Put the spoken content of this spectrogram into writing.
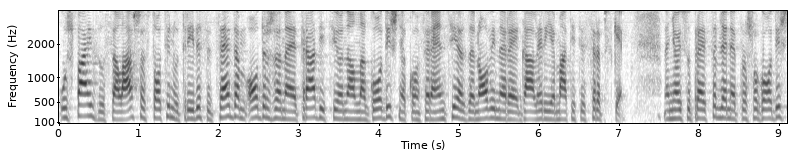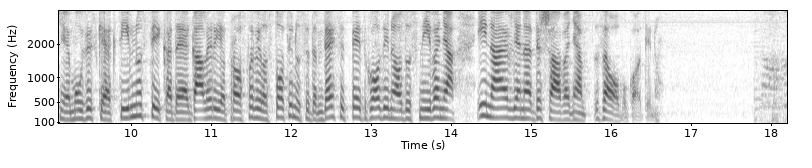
u Špajzu Salaša 137 održana je tradicionalna godišnja konferencija za novinare Galerije Matice Srpske. Na njoj su predstavljene prošlogodišnje muzejske aktivnosti kada je galerija proslavila 175 godina od osnivanja i najavljena dešavanja za ovu godinu. Lord.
